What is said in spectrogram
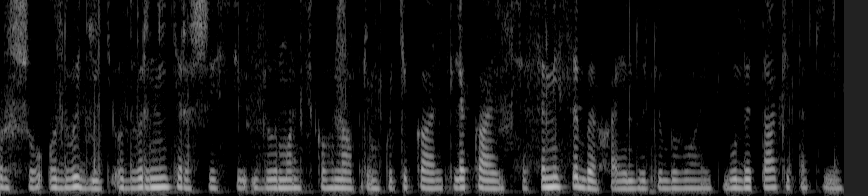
Прошу, одведіть, одверніть расистів із Лиманського напрямку. Тікають, лякаються, самі себе хай йдуть, убивають. Буде так і так є.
